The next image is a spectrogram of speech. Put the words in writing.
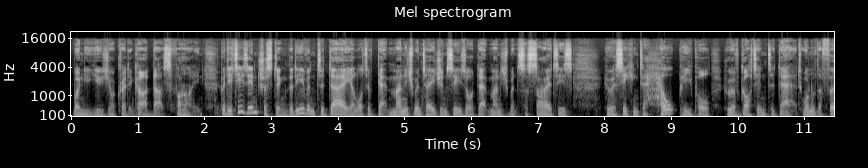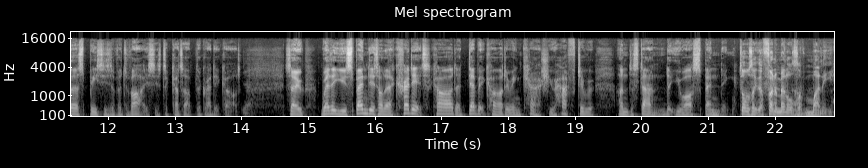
when you use your credit card, that's fine. But it is interesting that even today, a lot of debt management agencies or debt management societies who are seeking to help people who have got into debt, one of the first pieces of advice is to cut up the credit card. So whether you spend it on a credit card, a debit card, or in cash, you have to understand that you are spending. It's almost like the fundamentals of money,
